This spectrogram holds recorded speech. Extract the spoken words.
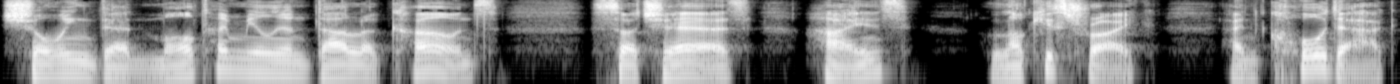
showing that multi million dollar accounts such as Heinz, Lucky Strike, and Kodak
